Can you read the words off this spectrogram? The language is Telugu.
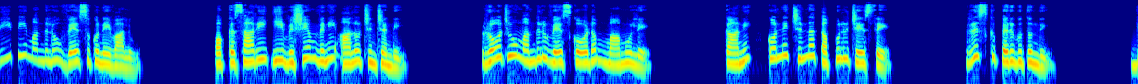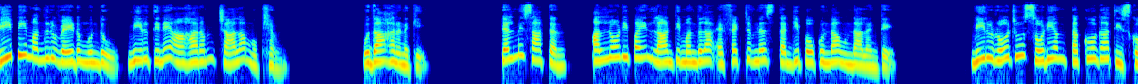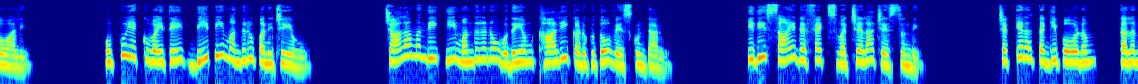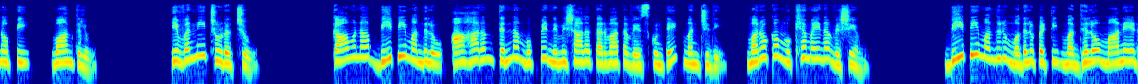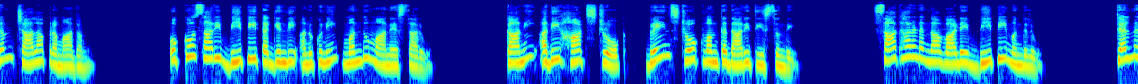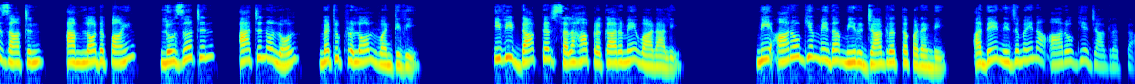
బీపీ మందులు వేసుకునేవాళ్ళు. ఒక్కసారి ఈ విషయం విని ఆలోచించండి. రోజూ మందులు వేసుకోవడం మామూలే. కాని కొన్ని చిన్న తప్పులు చేస్తే రిస్క్ పెరుగుతుంది. బీపీ మందులు వేయడం ముందు మీరు తినే ఆహారం చాలా ముఖ్యం. ఉదాహరణకి టెల్మిసాటన్ అల్లోడిపైన్ లాంటి మందుల ఎఫెక్టివ్నెస్ తగ్గిపోకుండా ఉండాలంటే మీరు రోజూ సోడియం తక్కువగా తీసుకోవాలి. ఉప్పు ఎక్కువైతే బీపీ మందులు పనిచేయవు. చాలామంది ఈ మందులను ఉదయం ఖాళీ కడుపుతో వేసుకుంటారు. ఇది సైడ్ ఎఫెక్ట్స్ వచ్చేలా చేస్తుంది. చక్కెర తగ్గిపోవడం తలనొప్పి వాంతులు. ఇవన్నీ చూడొచ్చు. కావున బీపీ మందులు ఆహారం తిన్న ముప్పై నిమిషాల తర్వాత వేసుకుంటే మంచిది. మరొక ముఖ్యమైన విషయం. బీపీ మందులు మొదలుపెట్టి మధ్యలో మానేయడం చాలా ప్రమాదం. ఒక్కోసారి బీపీ తగ్గింది అనుకుని మందు మానేస్తారు. కాని అది హార్ట్ స్ట్రోక్ బ్రెయిన్ స్ట్రోక్ వంక దారి తీస్తుంది. సాధారణంగా వాడే బీపీ మందులు. టెల్మెజాటిన్ ఆమ్లాడపైన్ లోజర్టిన్ ఆటనోలాల్ మెటోప్రొలాల్ వంటివి. ఇవి డాక్టర్ సలహా ప్రకారమే వాడాలి. మీ ఆరోగ్యం మీద మీరు జాగ్రత్త పడండి. అదే నిజమైన ఆరోగ్య జాగ్రత్త.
